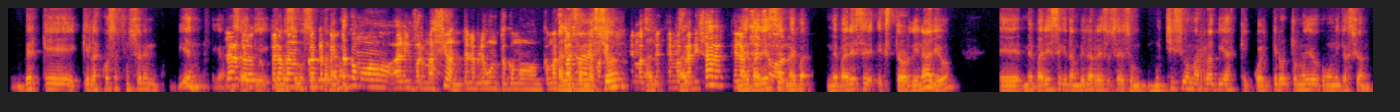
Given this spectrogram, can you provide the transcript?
ver que, que, las cosas funcionen bien. Digamos, claro, o sea, pero, que, pero que no con, con respecto como a la información, te lo pregunto, como, como espacio a la información, de democratizar al, el me acceso. Parece, me, me, parece extraordinario eh, me parece que también las redes sociales son muchísimo más rápidas que cualquier otro medio de comunicación.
